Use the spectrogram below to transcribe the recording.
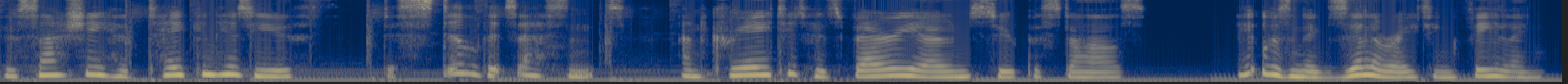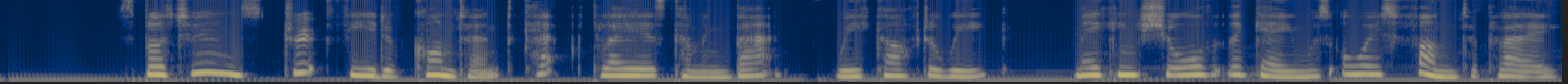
Hisashi had taken his youth, distilled its essence, and created his very own superstars. It was an exhilarating feeling. Splatoon's drip feed of content kept players coming back week after week, making sure that the game was always fun to play.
